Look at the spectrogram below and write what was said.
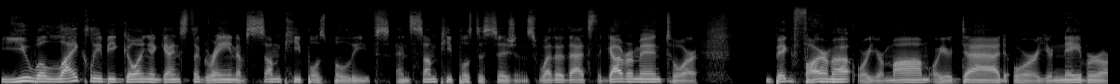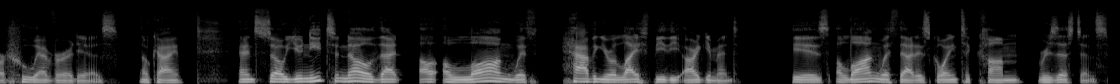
you will likely be going against the grain of some people's beliefs and some people's decisions, whether that's the government or big pharma or your mom or your dad or your neighbor or whoever it is. Okay. And so you need to know that along with having your life be the argument, is along with that is going to come resistance,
